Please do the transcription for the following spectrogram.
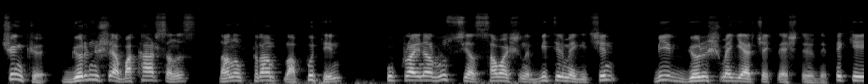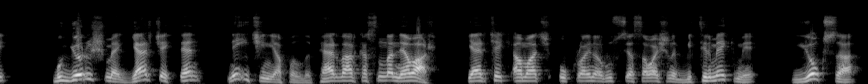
Çünkü görünüşe bakarsanız Donald Trump'la Putin Ukrayna-Rusya savaşını bitirmek için bir görüşme gerçekleştirdi. Peki bu görüşme gerçekten ne için yapıldı? Perde arkasında ne var? Gerçek amaç Ukrayna-Rusya savaşını bitirmek mi? Yoksa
